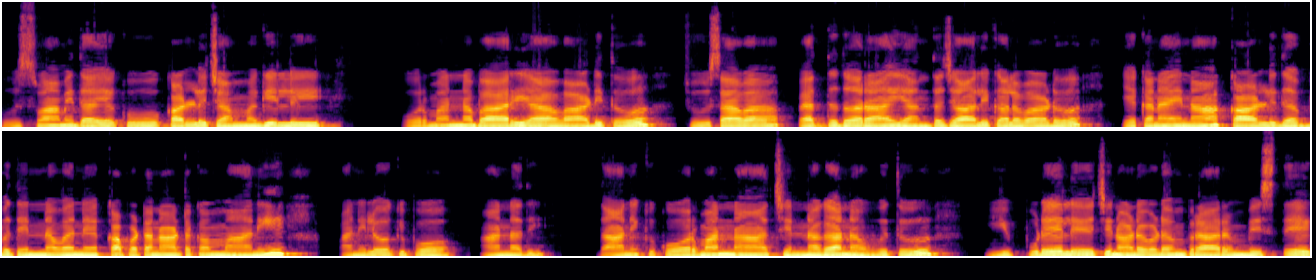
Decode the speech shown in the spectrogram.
భూస్వామి దయకు కళ్ళు చెమ్మగిల్లి కూర్మన్న భార్య వాడితో చూసావా? పెద్దదొర ఎంత జాలి కలవాడో. ఇకనైనా కాళ్ళు దెబ్బతిన్నవనే కపట నాటకం మాని పనిలోకి పో అన్నది. దానికి కూర్మన్న చిన్నగా నవ్వుతూ ఇప్పుడే లేచి నడవడం ప్రారంభిస్తే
